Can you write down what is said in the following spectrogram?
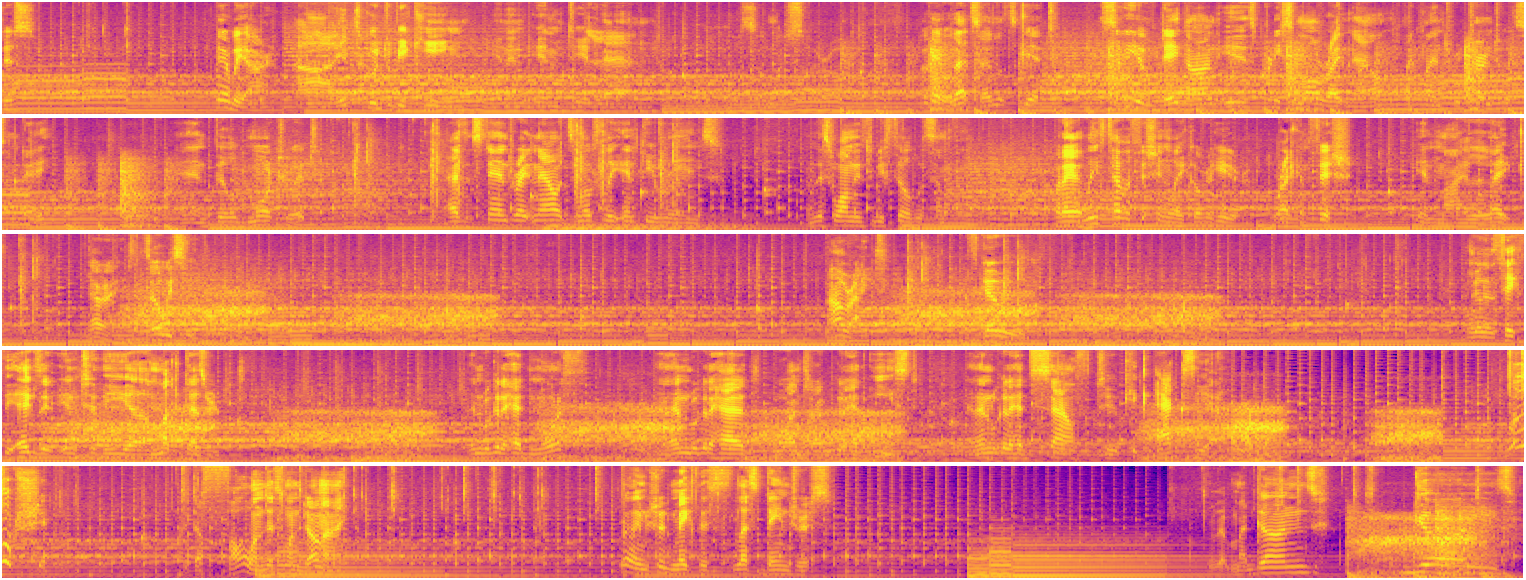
Mean, Cetus. Here we are. Ah, it's good to be king in an empty land. Oh, so much sorrow. Okay, with that said, let's get... The city of Dagon is pretty small right now. I plan to return to it someday. And build more to it. As it stands right now, it's mostly empty rooms. And this wall needs to be filled with something. But I at least have a fishing lake over here, where I can fish in my lake. Alright, so we see. Alright, let's go. I'm to take the exit into the uh, muck desert. Then we're to head north, and then we're to head, oh, I'm sorry, we're to head east, and then we're to head south to Kikaxia. Oh, shit. Get to fall on this one, don't I? Really should make this less dangerous. My guns. Guns!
